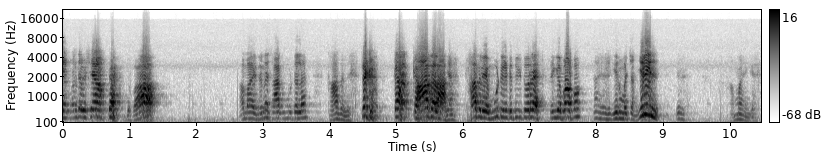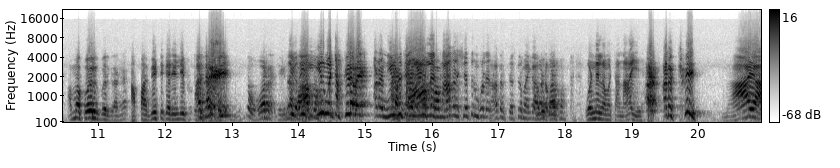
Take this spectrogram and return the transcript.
எனக்கு வந்த விஷயம். ஆமா இது என்ன சாக்கு மூட்டல காதல். காதலா? காதலைய மூட்டை கட்டி தூக்கிட்டு வர. எங்க பாப்போம். இரு மச்சான். அம்மா எங்க அம்மா கோயிலுக்கு போயிருக்காங்க அப்பா வீட்டுக்கு ரிலீஃப்? இரு. மச்சான். கீழே வை. அட நீ. காதல் செத்துரும் போல. காதல் செத்துருமா பாப்போம். ஒண்ணு இல்ல மச்சான் நாய். அட நாயா?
